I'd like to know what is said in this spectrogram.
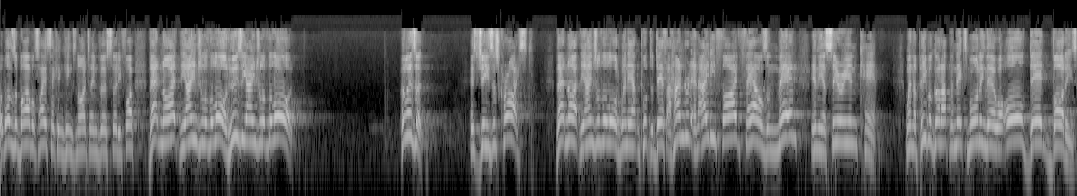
But what does the Bible say? 2 Kings 19 verse 35. That night, the angel of the Lord. Who's the angel of the Lord? Who is it? It's Jesus Christ. That night, the angel of the Lord went out and put to death 185,000 men in the Assyrian camp. When the people got up the next morning, there were all dead bodies.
